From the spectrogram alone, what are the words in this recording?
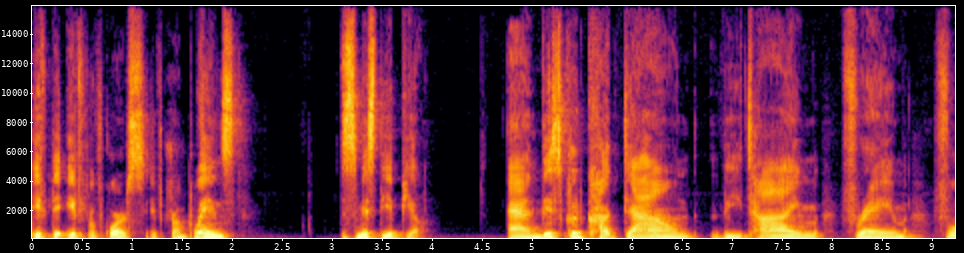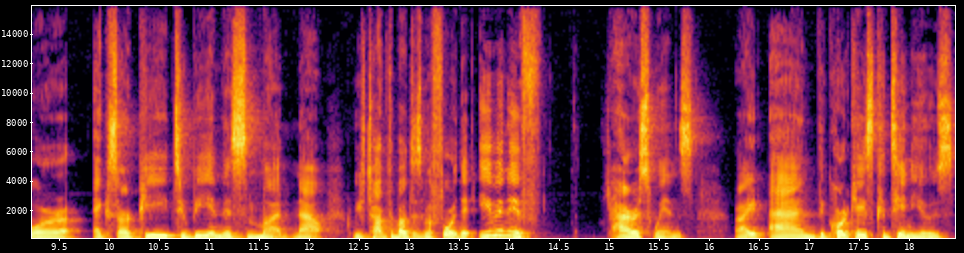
if the if of course if trump wins dismiss the appeal and this could cut down the time frame for xrp to be in this mud now we've talked about this before that even if harris wins right and the court case continues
